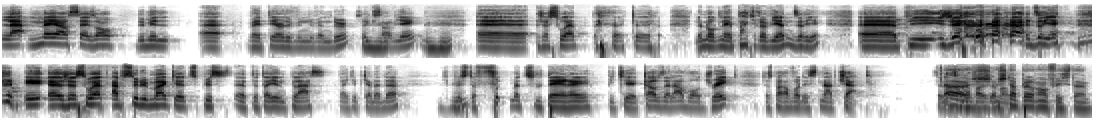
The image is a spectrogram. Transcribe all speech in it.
la meilleure saison 2021-2022, celle qui s'en vient. Euh, je souhaite que le nom de l'impact revienne, dis rien. Euh, puis je dis rien. Et euh, je souhaite absolument que tu puisses euh, te tailler une place dans l'équipe Canada, qu'ils puissent te foutre mettre sur le terrain, puis que quand vous allez avoir Drake, j'espère avoir des Snapchat. C'est la seule Ah, que je t'appellerai en FaceTime.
